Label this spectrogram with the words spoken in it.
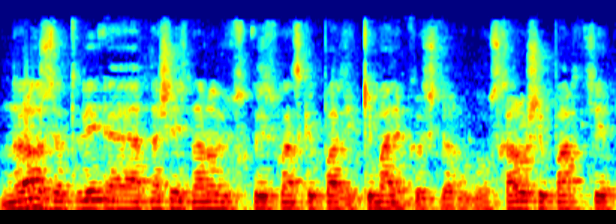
Наладить отношения с Народной республиканской партией Кемалем Кılıçdaroğlu, с хорошей партией,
